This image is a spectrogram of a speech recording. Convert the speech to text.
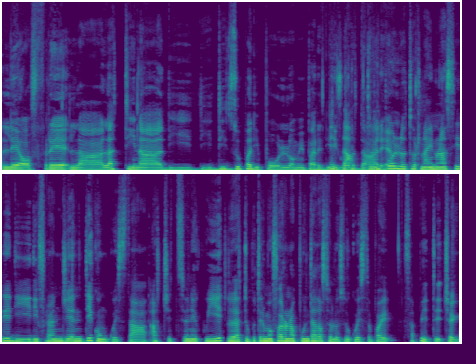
le offre la lattina di, di, di zuppa di pollo, mi pare di esatto, ricordare. Il pollo torna in una serie di, di, frangenti con questa accezione qui. L'ho detto, potremmo fare una puntata solo su questo. Poi sapete, cioè,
